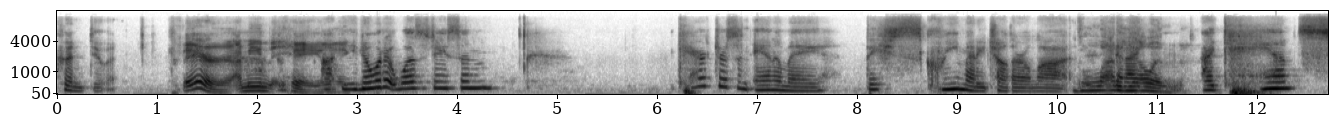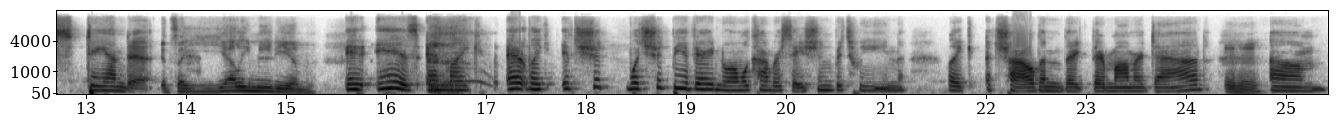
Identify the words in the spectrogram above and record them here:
couldn't do it. Fair. I mean, hey, Uh, you know what it was, Jason? Characters in anime, they scream at each other a lot. a lot of and I- yelling. I can't stand it. It's a yelly medium. It is, and like, eh, like it should. What should be a very normal conversation between like a child and like their mom or dad. hmm Um,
